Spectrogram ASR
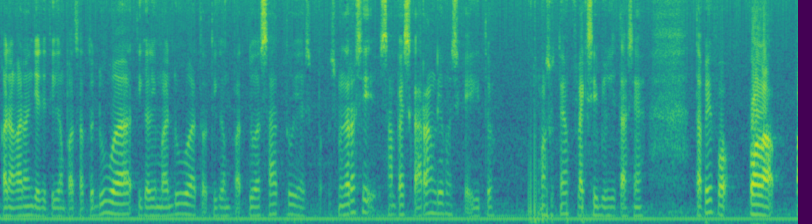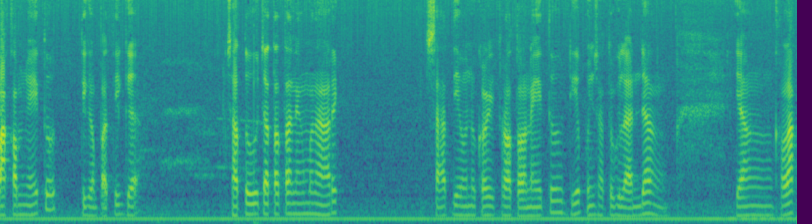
Kadang-kadang jadi 3412, 352 atau 3421 ya. Sebenarnya sih sampai sekarang dia masih kayak gitu. Maksudnya fleksibilitasnya. Tapi pola pakemnya itu 343 satu catatan yang menarik saat dia menukari Crotone itu dia punya satu gelandang yang kelak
